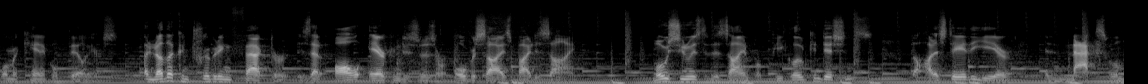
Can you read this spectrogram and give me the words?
or mechanical failures. Another contributing factor is that all air conditioners are oversized by design. Most units are designed for peak load conditions, the hottest day of the year, and maximum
